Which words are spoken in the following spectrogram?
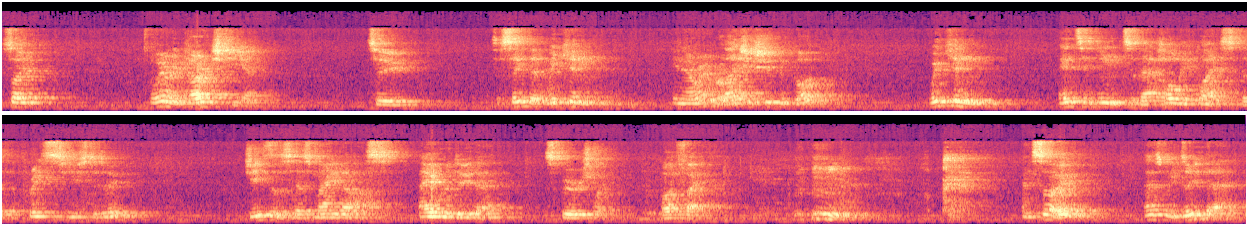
So, we're encouraged here to, to see that we can, in our own relationship with God, we can enter into that holy place that the priests used to do. Jesus has made us able to do that spiritually by faith. and so, as we do that,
